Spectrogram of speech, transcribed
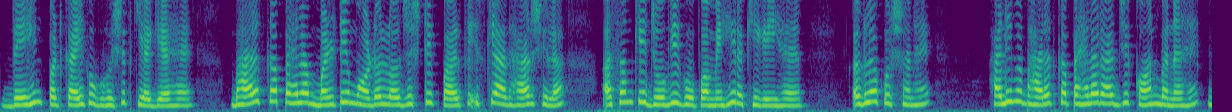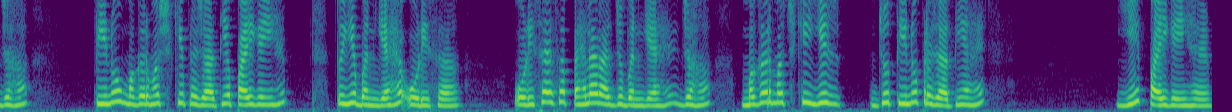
देहिंग पटकाई को घोषित किया गया है। भारत का पहला मल्टी मॉडल लॉजिस्टिक पार्क इसकी आधारशिला असम के जोगी गोपा में ही रखी गई है। अगला क्वेश्चन है, हाल ही में भारत का पहला राज्य कौन बना है, जहाँ तीनों मगरमच्छ की प्रजातियाँ पाई गई हैं? तो ये बन गया है ओडिशा। ओडिशा ऐसा पहला राज्य बन गया है, जहाँ मगरमच्छ की ये जो तीनों प्रजातियाँ हैं, ये पाई गई हैं।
